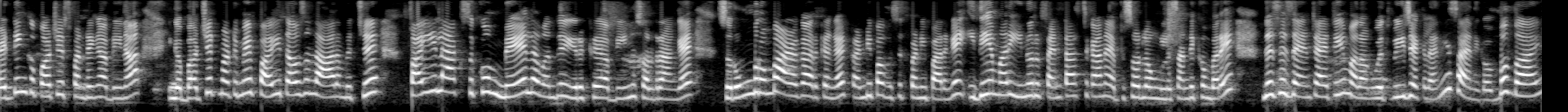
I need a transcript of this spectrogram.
வெட்டிங்க்கு பர்ச்சேஸ் பண்றீங்க அப்படின்னா இங்க பட்ஜெட் மட்டுமே ஃபைவ் தௌசண்ட்ல ஆரம்பிச்சு ஃபைவ் லேக்ஸுக்கும் மேல வந்து இருக்கு அப்படின்னு சொல்றாங்க. ஸோ ரொம்ப ரொம்ப அழகா இருக்குங்க. கண்டிப்பா விசிட் பண்ணி பாருங்க. இதே மாதிரி இன்னொரு ஃபென்டாஸ்டிக்கான எபிசோட்ல உங்களை சந்திக்கும் வரை this is entire team along with Vijay Kalyani சாயனிகோ பாய்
